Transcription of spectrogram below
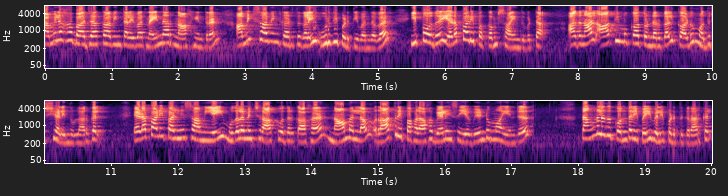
தமிழக பாஜகவின் தலைவர் நயினார் நாகேந்திரன் அமித்ஷாவின் கருத்துக்களை உறுதிப்படுத்தி வந்தவர். இப்போது எடப்பாடி பக்கம் சாய்ந்து விட்டார். அதனால் அதிமுக தொண்டர்கள் கடும் அதிர்ச்சி அடைந்துள்ளார்கள். எடப்பாடி பழனிசாமியை முதலமைச்சர் ஆக்குவதற்காக நாமெல்லாம் ராத்திரி பகலாக வேலை செய்ய வேண்டுமா என்று தங்களது கொந்தளிப்பை வெளிப்படுத்துகிறார்கள்.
